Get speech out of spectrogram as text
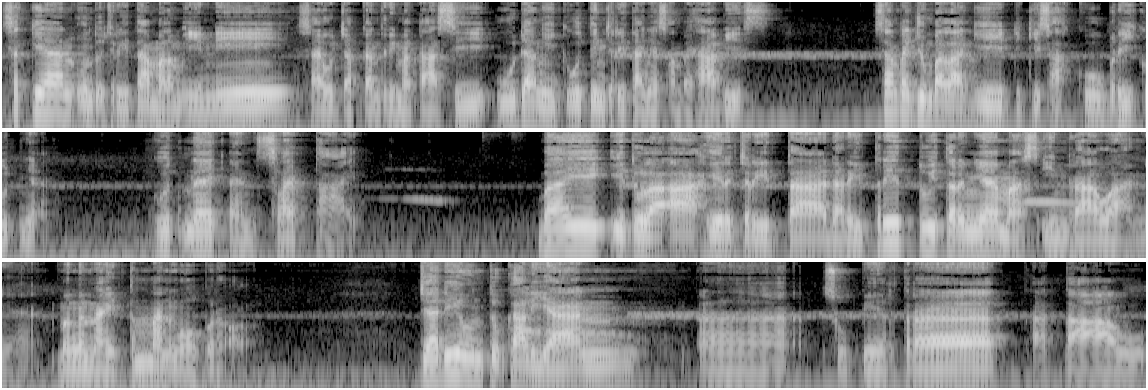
Sekian untuk cerita malam ini. Saya ucapkan terima kasih udah ngikutin ceritanya sampai habis. Sampai jumpa lagi di kisahku berikutnya. Good night and sleep tight. Baik, itulah akhir cerita dari tweet twitternya Mas Indrawan ya Mengenai teman ngobrol Jadi untuk kalian uh, Supir truk atau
